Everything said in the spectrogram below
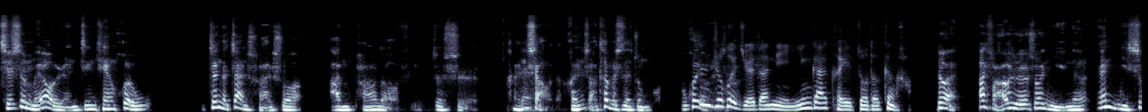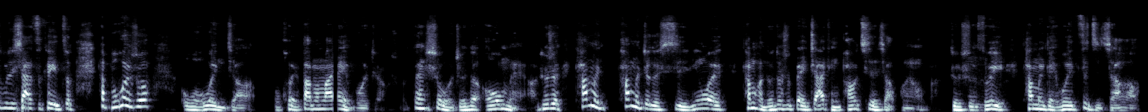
其实没有人今天会。真的站出来说 "I'm proud of you"，就是很少的，很少，特别是在中国，不会甚至会觉得你应该可以做得更好。对他反而觉得说你能，哎，你是不是下次可以做？他不会说我为你骄傲，不会，爸爸妈妈也不会这样说。但是我觉得欧美啊，就是他们他们这个戏，因为他们很多都是被家庭抛弃的小朋友嘛，就是所以他们得为自己骄傲，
